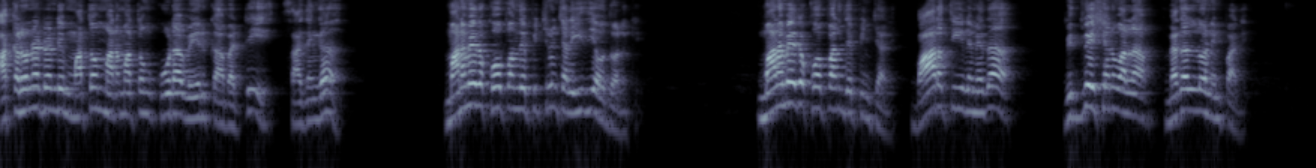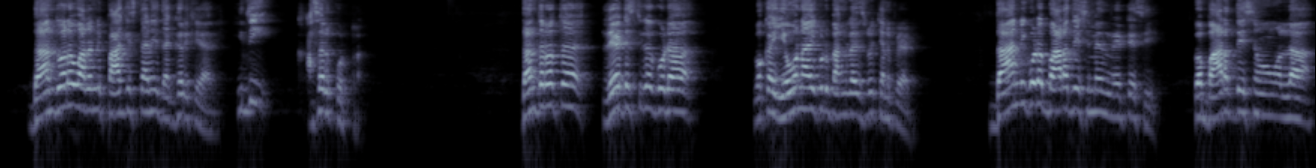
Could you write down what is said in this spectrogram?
అక్కడ ఉన్నటువంటి మతం మన మతం కూడా వేరు కాబట్టి సహజంగా మన మీద కోపం తెప్పించడం చాలా ఈజీ అవుతుంది వాళ్ళకి. మన మీద కోపాన్ని తెప్పించాలి. భారతీయుల మీద విద్వేషాన్ని వాళ్ళ మెదడులో నింపాలి. దాని ద్వారా వాళ్ళని పాకిస్తానీ దగ్గర చేయాలి. ఇది అసలు కుట్ర. దాని తర్వాత లేటెస్ట్గా కూడా ఒక యువ నాయకుడు బంగ్లాదేశ్లో చనిపోయాడు. దాన్ని కూడా భారతదేశం మీద నెట్టేసి ఒక భారతదేశం వల్ల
